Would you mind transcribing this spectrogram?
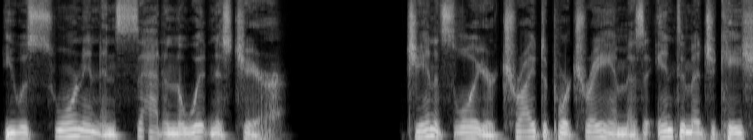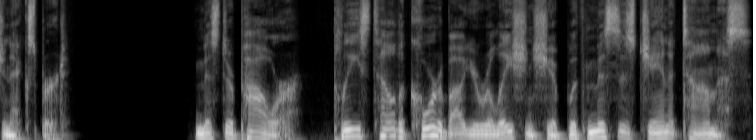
He was sworn in and sat in the witness chair. Janet's lawyer tried to portray him as an intimate education expert. Mr. Power, please tell the court about your relationship with Mrs. Janet Thomas.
